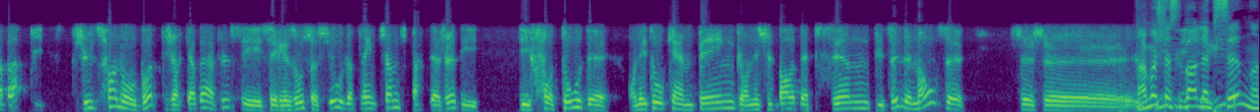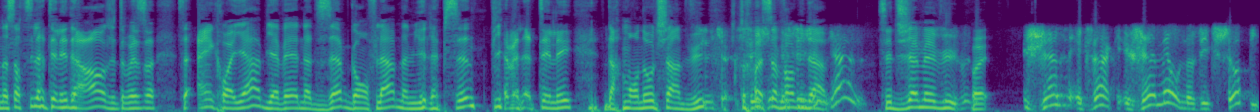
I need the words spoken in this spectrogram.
en parle? Puis j'ai eu du fun au bout, puis je regardais un peu ces, ces réseaux sociaux, là, plein de chums qui partageaient des des photos de on est au camping, puis on est sur le bord de la piscine, puis tu sais, le monde se. se, se ah, moi, j'étais sur le bord de la piscine. On a sorti la télé dehors. J'ai trouvé ça incroyable. Il y avait notre zèbre gonflable dans le milieu de la piscine, puis il y avait la télé dans mon autre champ de vue. Je trouvais ça formidable. C'est du jamais vu. Ouais. Jamais, exact. Jamais on a vécu ça. Puis,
